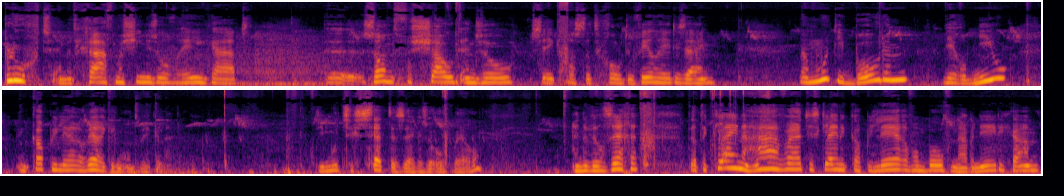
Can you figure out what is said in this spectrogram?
ploegt en met graafmachines overheen gaat, uh, zand versjouwt en zo, zeker als dat grote hoeveelheden zijn, dan moet die bodem weer opnieuw een capillaire werking ontwikkelen. Die moet zich zetten, zeggen ze ook wel. En dat wil zeggen dat de kleine haarvaartjes, kleine capillaire van boven naar beneden gaan.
